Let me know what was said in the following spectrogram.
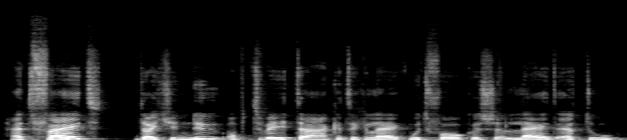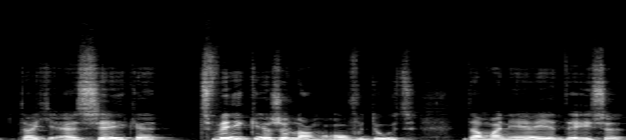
Het feit dat je nu op twee taken tegelijk moet focussen, leidt ertoe dat je er zeker twee keer zo lang over doet dan wanneer je deze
